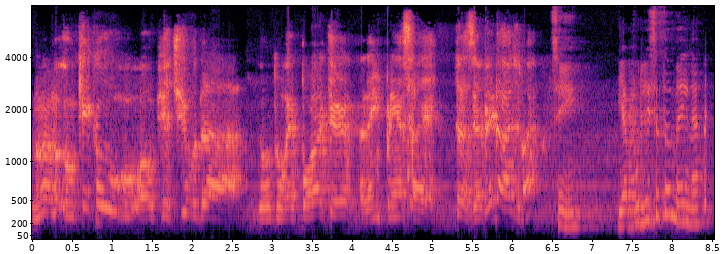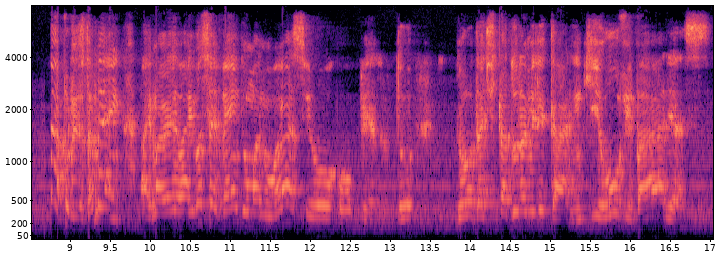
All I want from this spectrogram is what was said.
O que, que o, o objetivo da, do, do, repórter, da imprensa é? Trazer a verdade, não é? Sim. E a polícia também, né? A polícia também. Aí, aí você vem de uma nuance, o, o Pedro, do, do, da ditadura militar, em que houve várias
